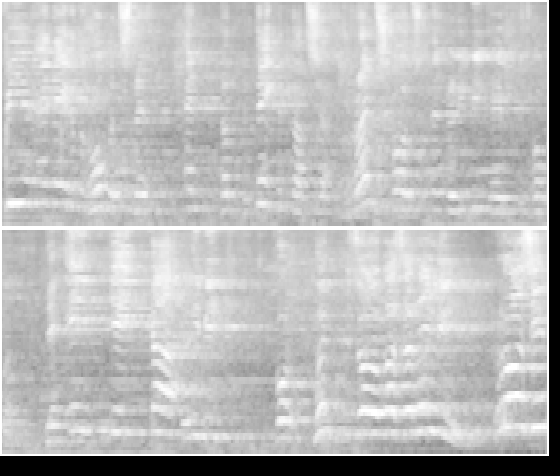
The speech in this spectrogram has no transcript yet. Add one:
94 honderdste. En dat betekent dat ze ruimschoots een limiet heeft gezwommen. De EJK-limiet voor Hunzo Wazzarelli. Rosie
